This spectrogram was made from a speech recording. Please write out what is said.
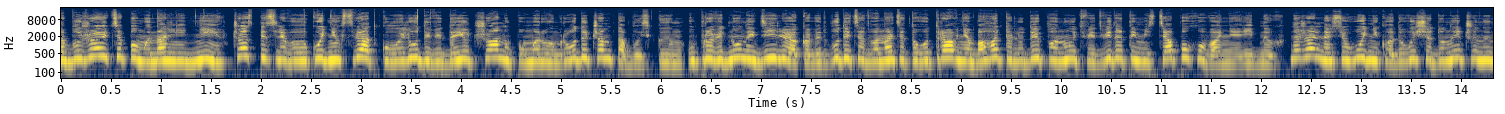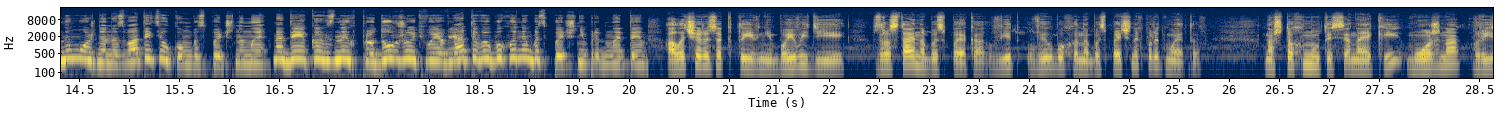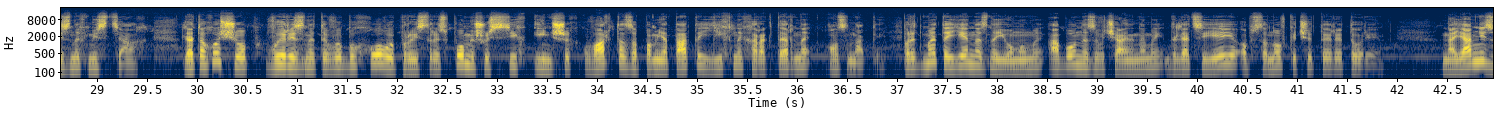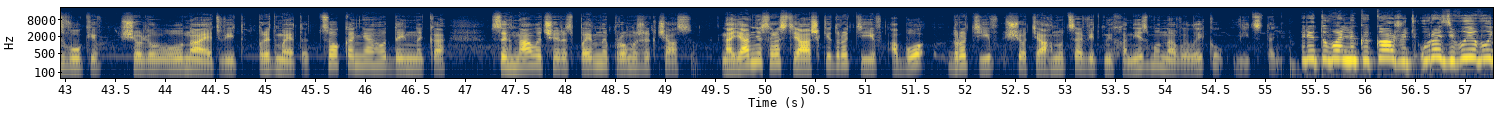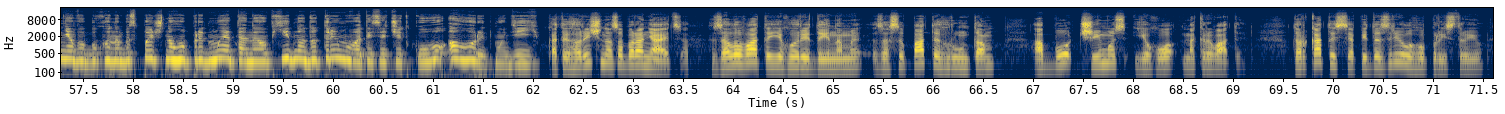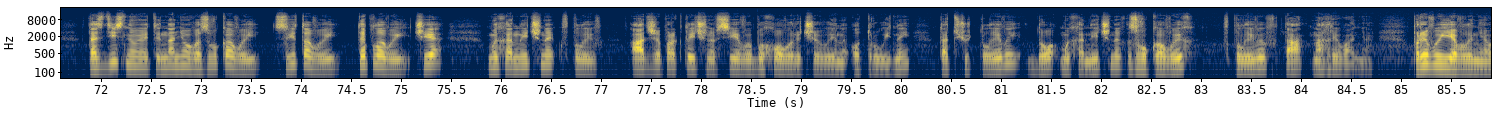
Наближаються поминальні дні. Час після великодніх свят, коли люди віддають шану померлим родичам та близьким. У провідну неділю, яка відбудеться 12 травня, багато людей планують відвідати місця поховання рідних. На жаль, на сьогодні кладовища Донеччини не можна назвати цілком безпечними. На деяких з них продовжують виявляти вибухонебезпечні предмети. Але через активні бойові дії зростає небезпека від вибухонебезпечних предметів, наштовхнутися на які можна в різних місцях. Для того, щоб вирізнити вибуховий пристрій з поміж усіх інших, варто запам'ятати їхні характерні ознаки. Предмети є незнайомими або незвичайними для цієї обстановки чи території. Наявність звуків, що лунають від предмету цокання годинника, сигнали через певний проміжок часу. Наявність розтяжки дротів або дротів, що тягнуться від механізму на велику відстань. Рятувальники кажуть, у разі виявлення вибухонебезпечного предмета необхідно дотримуватися чіткого алгоритму дій. Категорично забороняється заливати його рідинами, засипати ґрунтом або чимось його накривати, торкатися підозрілого пристрою та здійснювати на нього звуковий, світовий, тепловий чи механічний вплив. Адже практично всі вибухові речовини отруйні та чутливі до механічних звукових впливів та нагрівання. При виявленні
